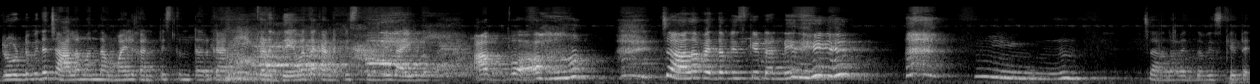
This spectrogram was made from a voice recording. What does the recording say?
రోడ్డు మీద చాలా మంది అమ్మాయిలు కనిపిస్తుంటారు కానీ ఇక్కడ దేవత కనిపిస్తుంది లైవ్లో. అబ్బా! చాలా పెద్ద బిస్కెట్ అండి ఇది. చాలా పెద్ద బిస్కెటే.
